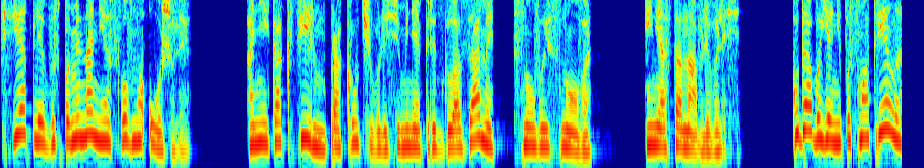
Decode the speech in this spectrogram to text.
В Сиэтле воспоминания словно ожили. Они как фильм прокручивались у меня перед глазами снова и снова и не останавливались. Куда бы я ни посмотрела,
